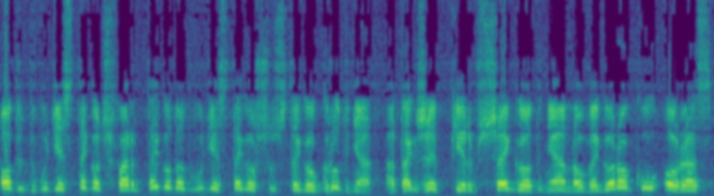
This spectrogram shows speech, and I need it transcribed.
od 24 do 26 grudnia, a także pierwszego dnia Nowego Roku oraz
